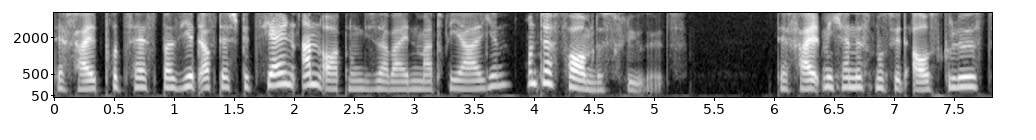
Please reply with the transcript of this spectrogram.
Der Faltprozess basiert auf der speziellen Anordnung dieser beiden Materialien und der Form des Flügels. Der Faltmechanismus wird ausgelöst,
